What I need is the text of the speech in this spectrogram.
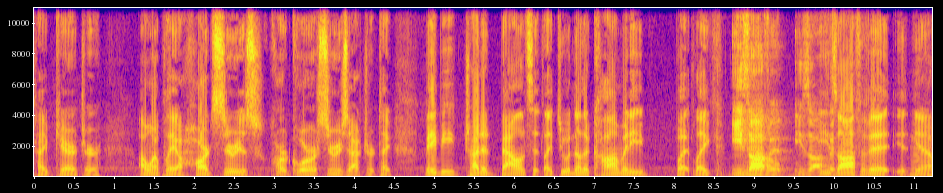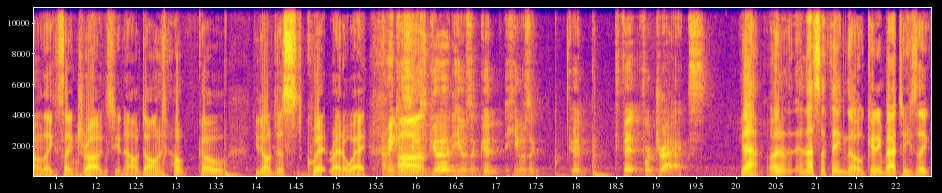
type character, I want to play a hard, serious, hardcore, serious actor type. Maybe try to balance it, like do another comedy, but like Ease off know, it. Ease off ease it. off of it. You know, Mhm, like it's like mhm. drugs. You know, don't don't go. You don't just quit right away. I mean, because he was Um, good. He was a good. He was a good fit for Drax. Yeah, and and that's the thing though. Getting back to, he's like,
